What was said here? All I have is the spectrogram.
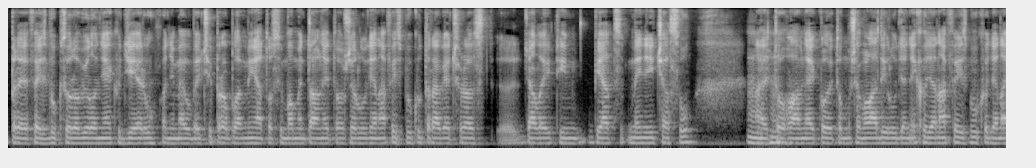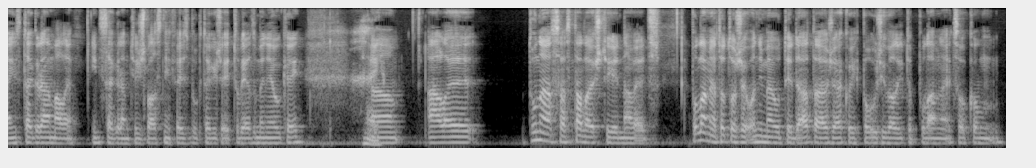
pre Facebook to robilo nejakú dieru, oni majú väčšie problémy a to si momentálne to, že ľudia na Facebooku trávia čoraz e, ďalej tým viac, menej času. Mm-hmm. A je to hlavne aj kvôli tomu, že mladí ľudia nechodia na Facebook, chodia na Instagram, ale Instagram tiež vlastný Facebook, takže je to viac menej OK. Hej. Uh, ale tu nás sa stala ešte jedna vec. Podľa mňa toto, že oni majú tie dáta že ako ich používali, to podľa mňa je celkom...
